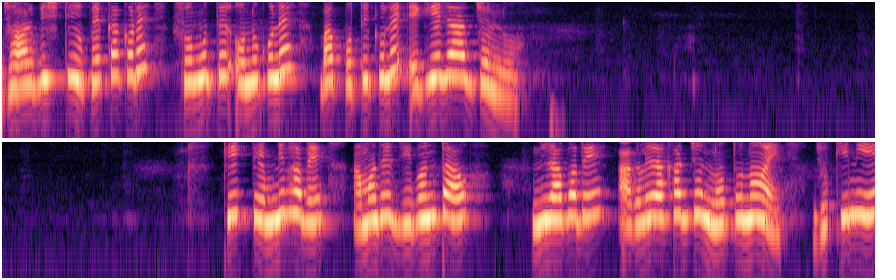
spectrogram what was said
ঝড় বৃষ্টি উপেক্ষা করে সমুদ্রের অনুকূলে বা প্রতিকূলে এগিয়ে যাওয়ার জন্য। ঠিক তেমনিভাবে আমাদের জীবনটাও নিরাপদে আগলে রাখার জন্য তো নয়। ঝুঁকি নিয়ে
